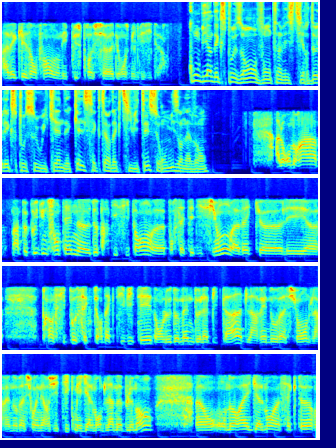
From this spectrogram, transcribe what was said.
avec les enfants, on est plus proche euh, des 11 000 visiteurs. Combien d'exposants vont investir de l'expo ce week-end et quels secteurs d'activité seront mis en avant? Alors on aura un peu plus d'une centaine de participants euh, pour cette édition avec euh, les euh, principaux secteurs d'activité dans le domaine de l'habitat, de la rénovation, de la rénovation énergétique, mais également de l'ameublement. On aura également un secteur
